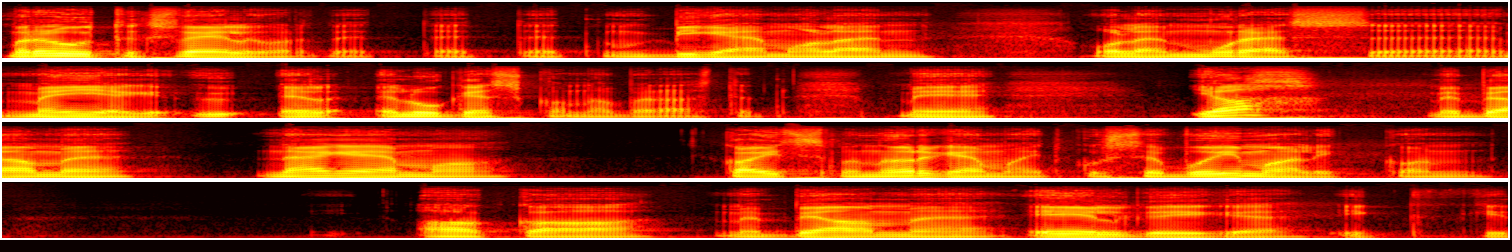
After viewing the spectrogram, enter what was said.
ma rõhutaks veel kord, et, et, et ma pigem olen, olen mures äh, meie elukeskkonna pärast, et me jah, me peame nägema, kaitsma nõrgemaid, kus see võimalik on. aga me peame eelkõige ikkagi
